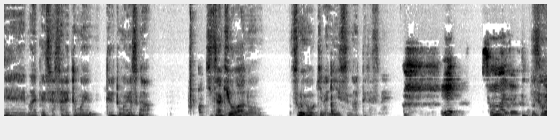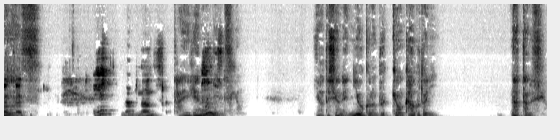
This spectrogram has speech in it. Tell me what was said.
えー、マイペースでされてもってると思いますが、実は今日はあの、すごい大きなニュースがあってですね。え、そうなんですか？そうなんです。え、な、なんですか？大変なんですよ。いや、私はね、2億の物件を買うことになったんですよ。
